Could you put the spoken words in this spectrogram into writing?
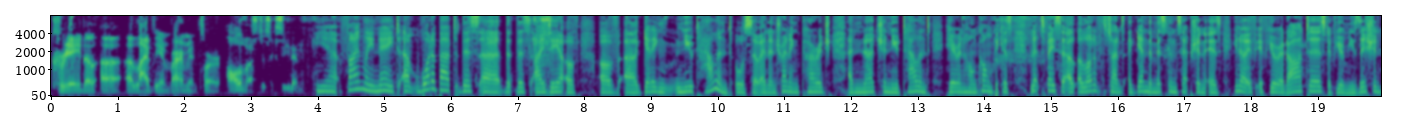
create a, a, a lively environment for all of us to succeed in. Yeah. Finally, Nate, um, what about this uh, th- this idea of of uh, getting new talent also, and, and trying to encourage and nurture new talent here in Hong Kong? Because let's face it, a, a lot of the times, again, the misconception is, you know, if, if you're an artist, if you're a musician,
